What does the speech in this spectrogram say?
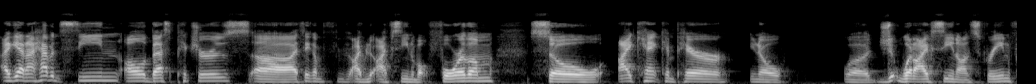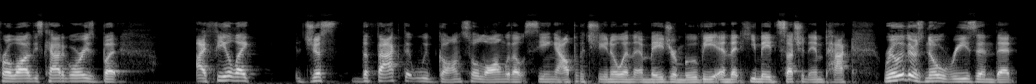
again, I haven't seen all the best pictures. Uh, I think I'm, I've I've seen about four of them, so I can't compare. You know, uh, j- what I've seen on screen for a lot of these categories, but I feel like just the fact that we've gone so long without seeing Al Pacino in a major movie and that he made such an impact, really there's no reason that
